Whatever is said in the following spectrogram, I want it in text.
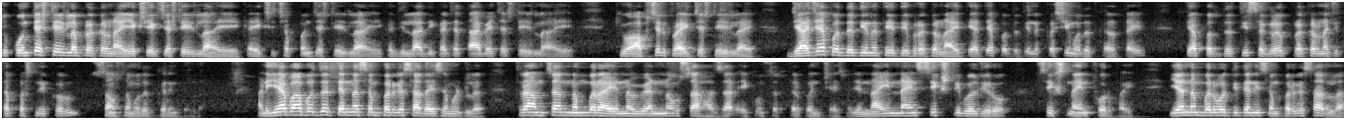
जो कोणत्या स्टेजला प्रकरण आहे? एकशे एकच्या स्टेजला आहे का एकशे छप्पनच्या स्टेजला आहे का जिल्हाधिकाच्या ताब्याच्या स्टेजला आहे किंवा ऑप्शन प्राईजच्या स्टेजला आहे? ज्या ज्या पद्धतीनं ते ते प्रकरण आहे त्या त्या पद्धतीनं कशी मदत करता येईल? त्या पद्धती सगळं प्रकरणाची तपासणी करून संस्था मदत करेन त्याला आणि याबाबत जर त्यांना संपर्क साधायचं म्हटलं तर आमचा नंबर आहे नव्याण्णव सहा हजार एकोणसत्तर पंचेचाळीस म्हणजे nine nine six triple zero six nine four five. या नंबरवरती त्यांनी संपर्क साधला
